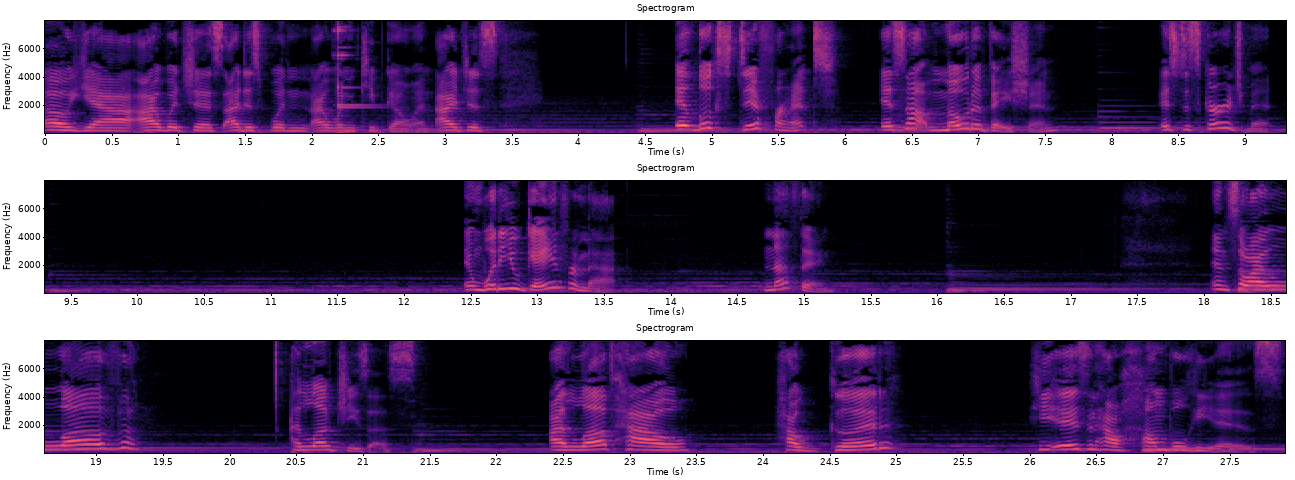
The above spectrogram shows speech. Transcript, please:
Oh, yeah, I would just, I just wouldn't, I wouldn't keep going. I just, it looks different. It's not motivation, it's discouragement. And what do you gain from that? Nothing. And so I love I love Jesus. I love how how good he is and how humble he is.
